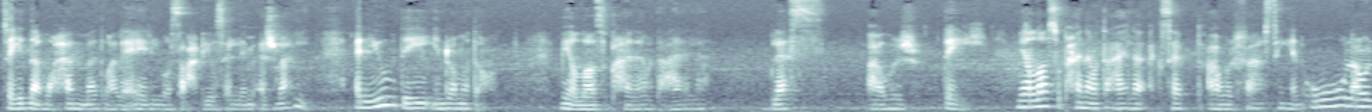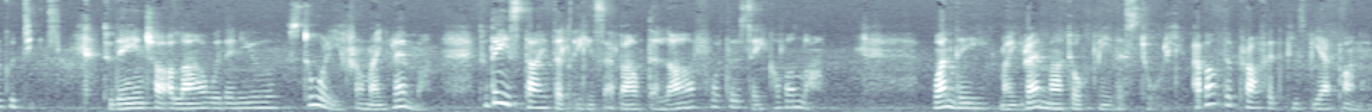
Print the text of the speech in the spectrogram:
سيدنا محمد وعلى آله وصحبه وسلم أجمعين A new day in Ramadan May Allah subhanahu wa ta'ala bless our day May Allah subhanahu wa ta'ala accept our fasting and all our good deeds Today inshallah with a new story from my grandma Today's title is about the love for the sake of Allah One day, my grandma told me the story about the Prophet, peace be upon him,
